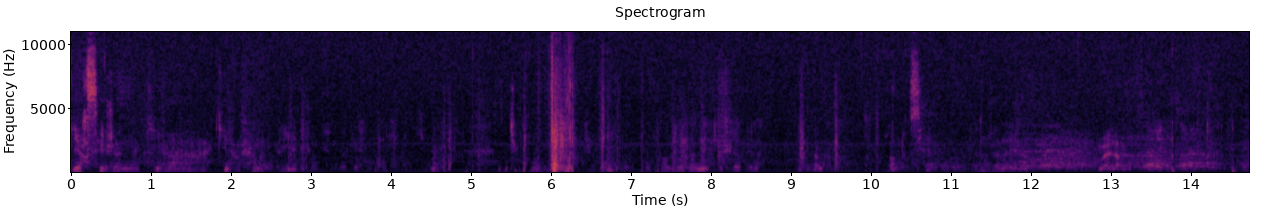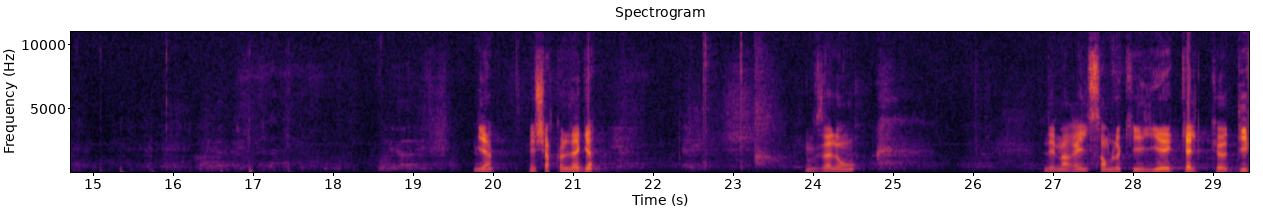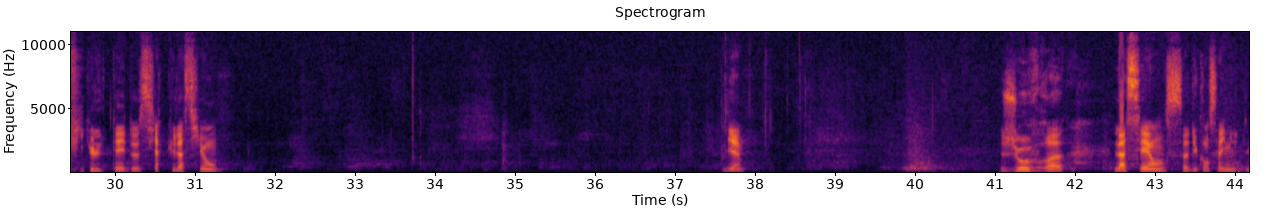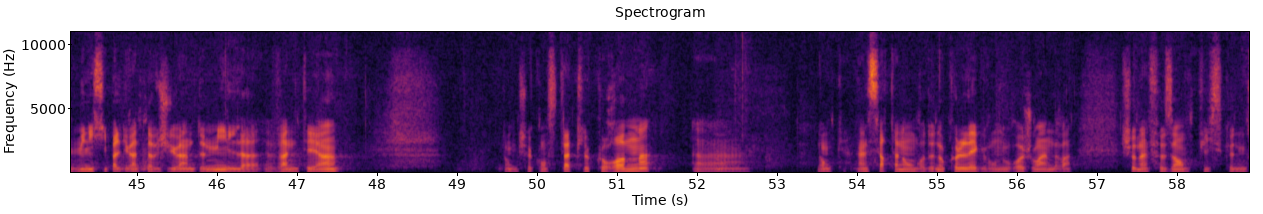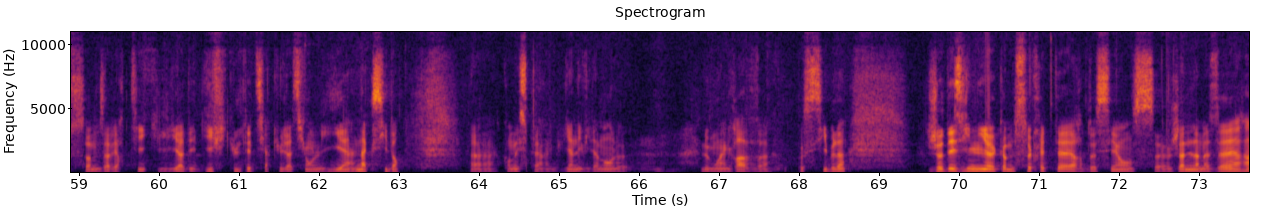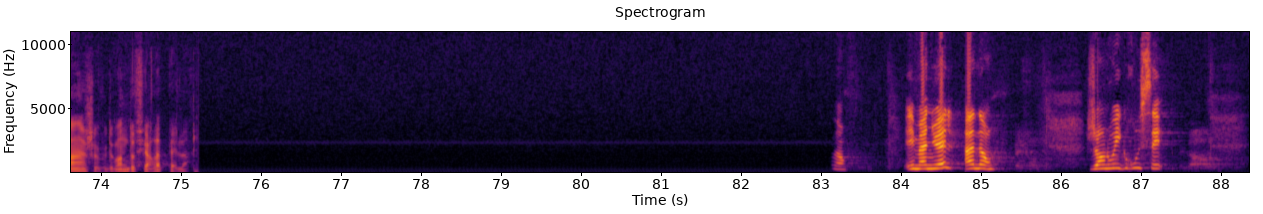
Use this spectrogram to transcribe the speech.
Pierre, c'est Jeanne qui va, qui doit faire. Ouais. Tu prends, tu prends la parole de Jeanne et tu fais l'appel. Ah bah, dans le dossier. Jeanne, elle est là. Ouais, elle arrive. Bien, mes chers collègues, nous allons démarrer. Il semble qu'il y ait quelques difficultés de circulation. Bien. J'ouvre la séance du Conseil municipal du 29 juin 2021. Donc, je constate le quorum. Euh, donc, un certain nombre de nos collègues vont nous rejoindre chemin faisant, puisque nous sommes avertis qu'il y a des difficultés de circulation liées à un accident, euh, qu'on espère est bien évidemment le, le moins grave possible. Je désigne comme secrétaire de séance Jeanne Lamazère. Je vous demande de faire l'appel. Non. Emmanuel Anan. Jean-Louis Grousset.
